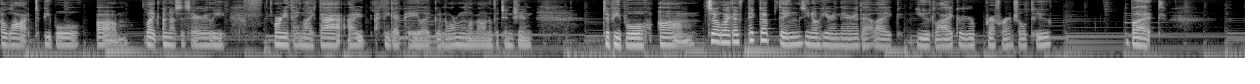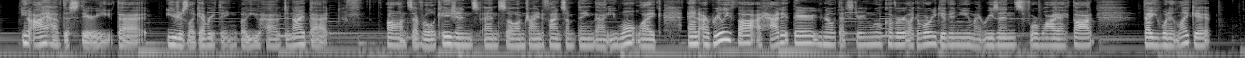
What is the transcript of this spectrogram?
a lot to people, um, like unnecessarily or anything like that. I, I think I pay like a normal amount of attention to people. Um, so like I've picked up things, you know, here and there that like you'd like or you're preferential to. But you know, I have this theory that you just like everything, but you have denied that on several occasions. And so I'm trying to find something that you won't like. And I really thought I had it there, you know, with that steering wheel cover. Like I've already given you my reasons for why I thought that you wouldn't like it.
